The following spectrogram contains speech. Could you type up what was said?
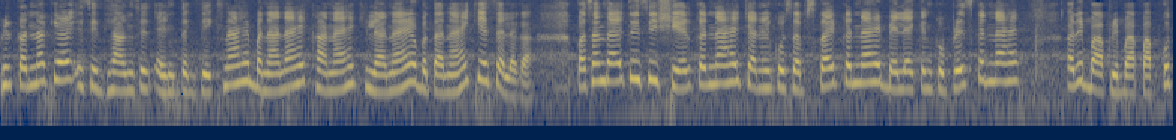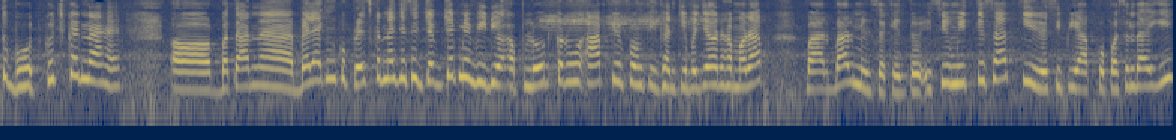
फिर करना क्या है? इसे ध्यान से एंड तक देखना है, बनाना है, खाना है, खिलाना है और बताना है कैसा लगा। पसंद आए तो इसे शेयर करना है चैनल को सब्सक्राइब करना है बेल आइकन को प्रेस करना है। अरे बाप रे बाप, आपको तो बहुत कुछ करना है। और बताना बेल आइकन को प्रेस करना है जैसे जब जब मैं वीडियो अपलोड करूँ आपके फ़ोन की घंटी बजे और हम और आप बार बार मिल सकें तो इसी उम्मीद के साथ कि रेसिपी आपको पसंद आएगी।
